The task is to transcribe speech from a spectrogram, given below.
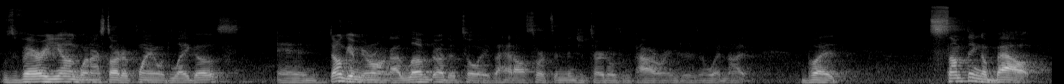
I was very young when I started playing with Legos. And don't get me wrong, I loved other toys. I had all sorts of Ninja Turtles and Power Rangers and whatnot. But something about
